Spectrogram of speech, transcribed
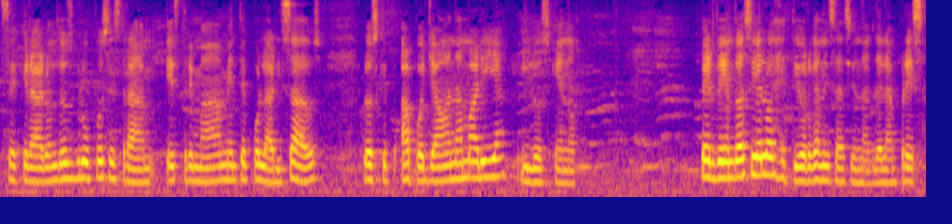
Se crearon dos grupos extremadamente polarizados, los que apoyaban a María y los que no, perdiendo así el objetivo organizacional de la empresa.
